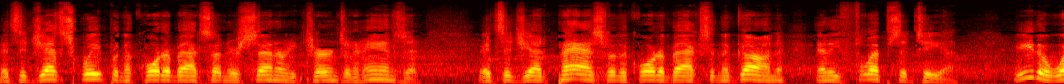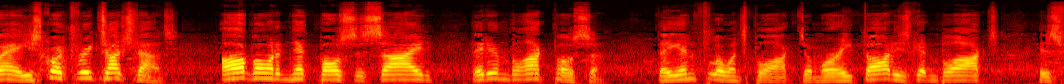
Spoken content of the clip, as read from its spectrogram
It's a jet sweep when the quarterback's under center. He turns and hands it. It's a jet pass when the quarterback's in the gun and he flips it to you. Either way, he scored three touchdowns, all going to Nick Bosa's side. They didn't block Bosa. They influence blocked him where he thought he's getting blocked. His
